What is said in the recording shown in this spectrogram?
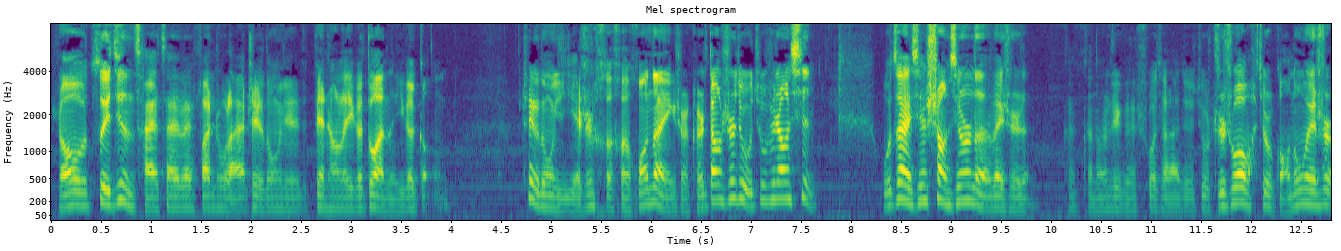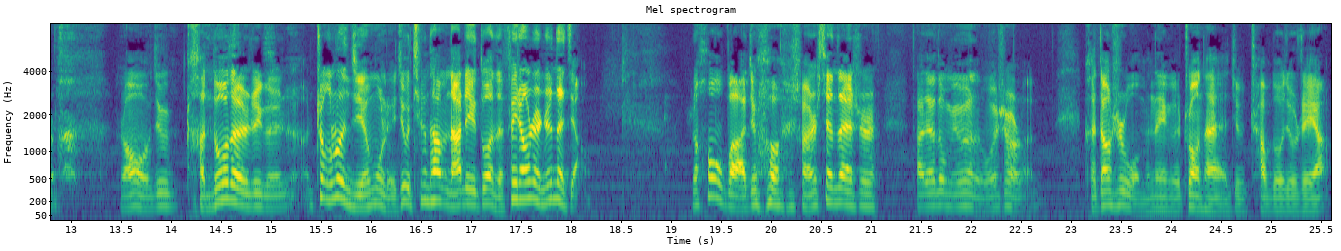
然后最近才才被翻出来，这个东西变成了一个段子一个梗。这个东西也是很很荒诞一个事儿，可是当时就就非常信。我在一些上星的卫视，可可能这个说起来就就直说吧，就是广东卫视，然后我就很多的这个政论节目里，就听他们拿这个段子非常认真的讲，然后吧，就反正现在是大家都明白怎么回事了，可当时我们那个状态就差不多就是这样，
